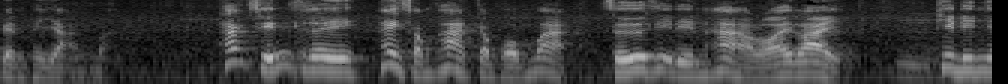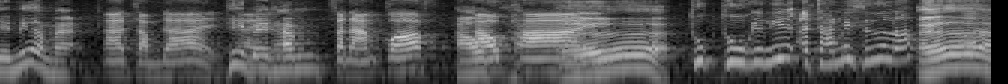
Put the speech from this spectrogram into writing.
เป็นพยานว่าทักษิณเคยให้สัมภาษณ์กับผมว่า ซื้อที่ดิน 500 ไร่อืม ที่ดินเยเนื่อมอะอ่าจำได้ที่ไปทำสนามกอล์ฟพายเออถูกถูกๆอย่างนี้อาจารย์ไม่ซื้อเหรอเออ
